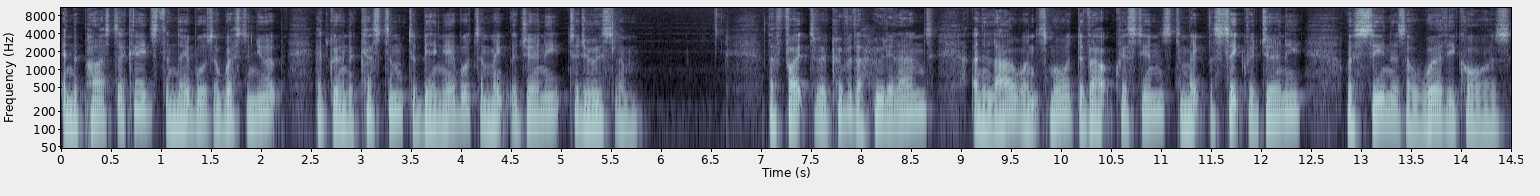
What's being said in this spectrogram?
In the past decades, the nobles of Western Europe had grown accustomed to being able to make the journey to Jerusalem. The fight to recover the Holy Land and allow once more devout Christians to make the sacred journey was seen as a worthy cause.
